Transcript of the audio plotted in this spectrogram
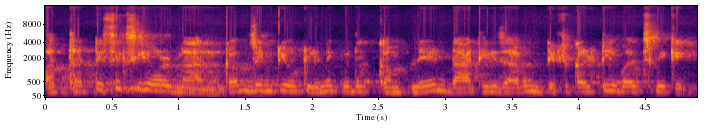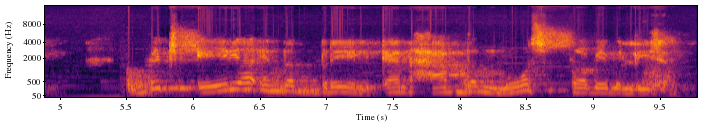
a 36 year old man comes into your clinic with a complaint that he is having difficulty while speaking. Which area in the brain can have the most probable lesion?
